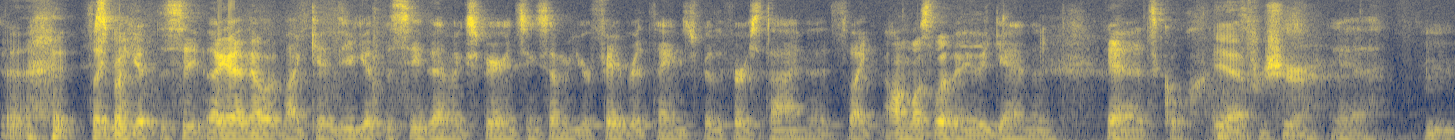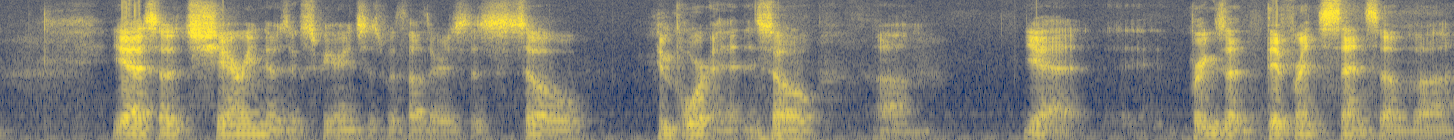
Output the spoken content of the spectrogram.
It's like you get to see, like I know with my kids, you get to see them experiencing some of your favorite things for the first time. And it's like almost living it again, and yeah, it's cool. yeah, for sure. Yeah, Hmm. Yeah, so sharing those experiences with others is so important. And so, um, yeah, it brings a different sense of uh,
